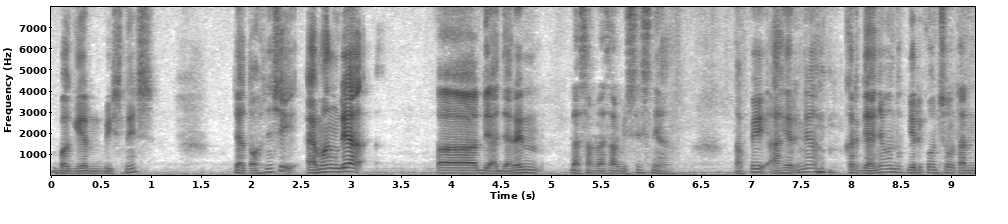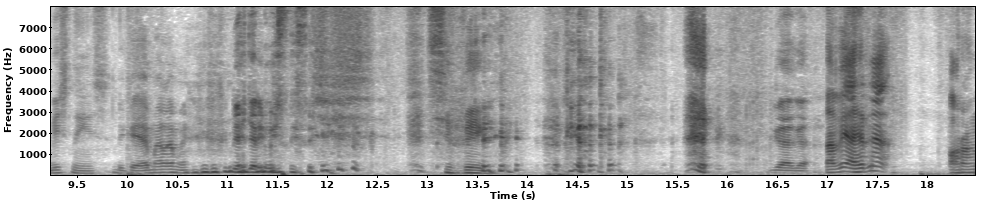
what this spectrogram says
bagian bisnis. Jatuhnya sih emang dia eh, diajarin dasar-dasar bisnisnya. Tapi akhirnya kerjanya untuk jadi konsultan bisnis. Di kayak MLM ya? Diajarin bisnis. Si Beng gak gak. Tapi akhirnya orang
